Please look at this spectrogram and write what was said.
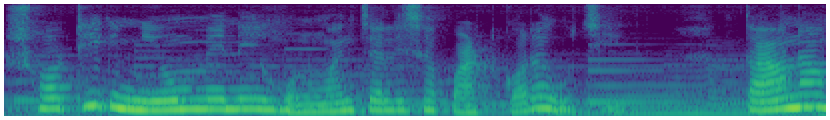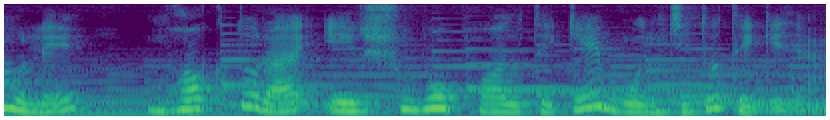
সঠিক নিয়ম মেনে হনুমান চালিসা পাঠ করা উচিত। তা না হলে ভক্তরা এর শুভ ফল থেকে বঞ্চিত থেকে যান।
